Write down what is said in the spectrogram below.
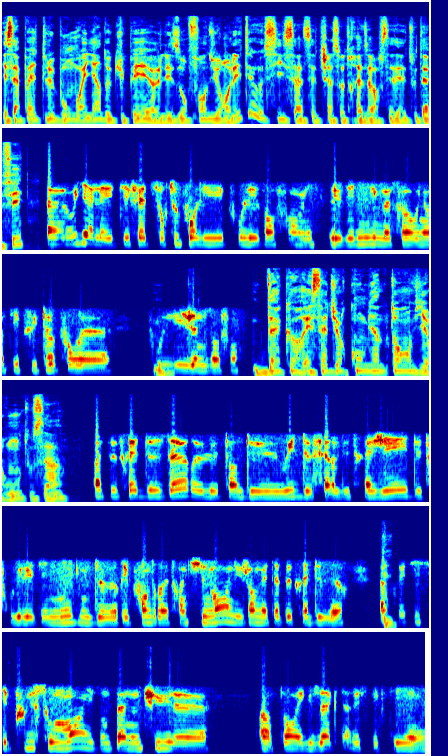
Et ça peut être le bon moyen d'occuper les enfants durant l'été aussi, ça, cette chasse au trésor, c'est tout à fait? Oui, elle a été faite surtout pour les pour les enfants. Oui. Les énigmes sont orientées plutôt pour pour Mm. les jeunes enfants. D'accord, et ça dure combien de temps environ tout ça? À peu près deux heures, euh, le temps de oui de faire le trajet, de trouver les énigmes, de répondre tranquillement. Les gens mettent à peu près deux heures. Après, si c'est plus ou moins, ils n'ont pas non plus euh, un temps exact à respecter. euh.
